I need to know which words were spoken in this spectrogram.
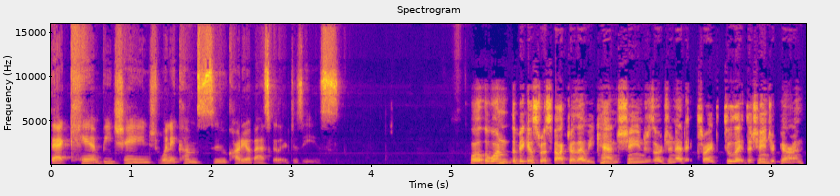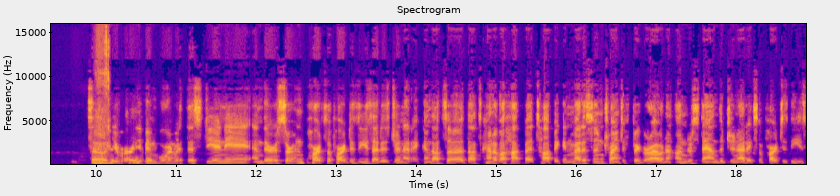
that can't be changed when it comes to cardiovascular disease? Well, the one, the biggest risk factor that we can't change is our genetics, right? Too late to change parents. So you've already been born with this DNA, and there are certain parts of heart disease that is genetic, and that's a that's kind of a hotbed topic in medicine, trying to figure out and understand the genetics of heart disease.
